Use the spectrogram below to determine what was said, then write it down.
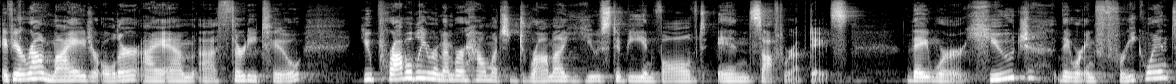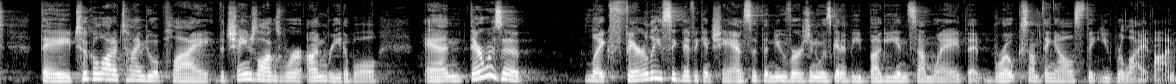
If you're around my age or older, I am uh, 32, you probably remember how much drama used to be involved in software updates. They were huge, they were infrequent, they took a lot of time to apply, the changelogs were unreadable, and there was a like fairly significant chance that the new version was going to be buggy in some way that broke something else that you relied on.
